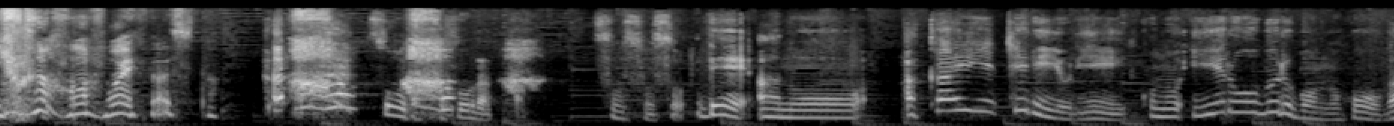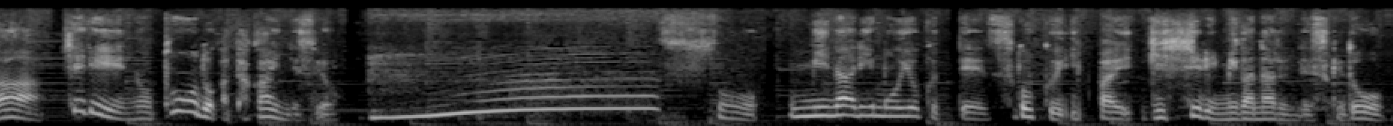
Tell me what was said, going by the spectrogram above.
今思い出した。そうだった、そうだった。そうそうそう。で、あのー赤いチェリーより、このイエローブルボンの方が、チェリーの糖度が高いんですよ。うーん。そう。実なりも良くて、すごくいっぱいぎっしり実がなるんですけど、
